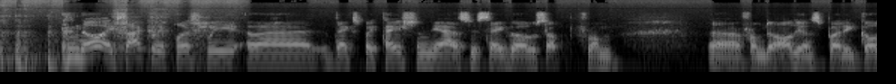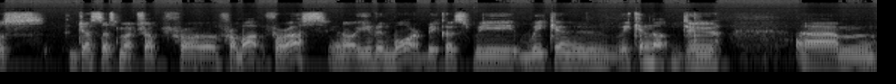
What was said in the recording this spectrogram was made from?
no, exactly. Plus, we uh, the expectation, yeah, as you say, goes up from uh, from the audience, but it goes just as much up for from for us, you know, even more because we we can we cannot do um,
